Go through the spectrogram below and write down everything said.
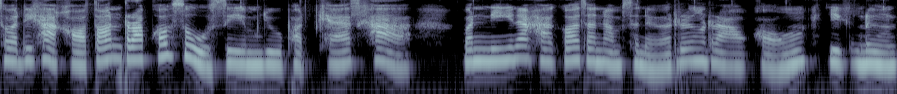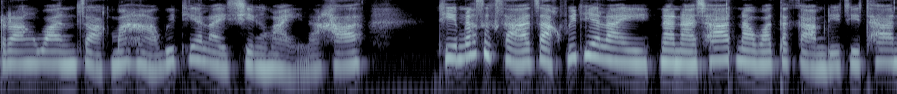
สวัสดีค่ะ ขอต้อนรับเข้าสู่ CMU Podcast ค่ะ วันนี้นะคะก็จะนำเสนอเรื่องราวของอีกหนึ่งรางวัลจากมหาวิทยาลัยเชียงใหม่นะคะ ทีมนักศึกษาจากวิทยาลัย นานาชาตินวัตกรรมดิจิทัล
